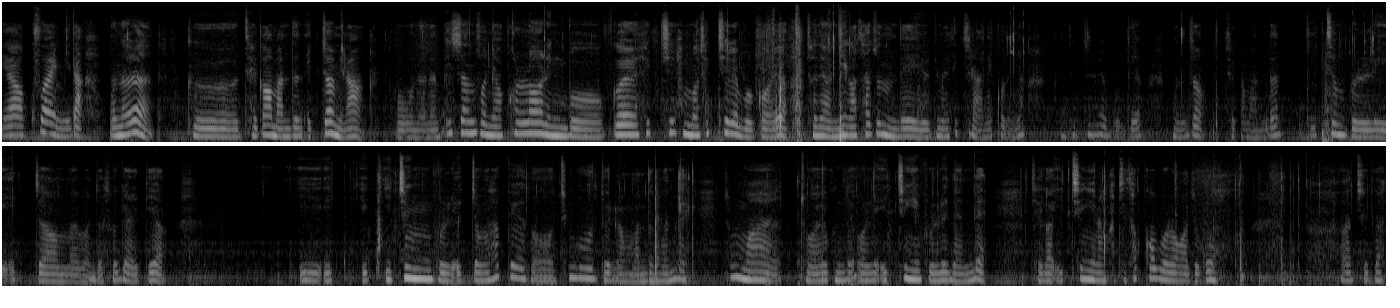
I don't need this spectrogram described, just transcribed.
안녕하세요. 쿠아입니다. 오늘은 그 제가 만든 액점이랑 그 오늘은 패션소녀 컬러링북을 색칠 한번 색칠해 볼 거예요. 전에 언니가 사주는데 요즘에 색칠 안 했거든요. 그럼 색칠해 볼게요. 먼저 제가 만든 2층 분리 액점을 먼저 소개할게요. 이, 이, 이 2층 분리 액점은 학교에서 친구들이랑 만든 건데 정말 좋아요. 근데 원래 2층이 분리되는데 제가 2층이랑 같이 섞어버려가지고 아직은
